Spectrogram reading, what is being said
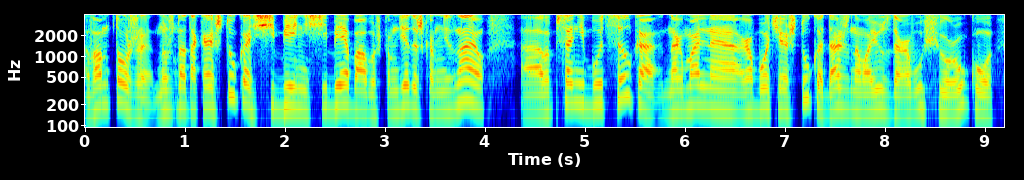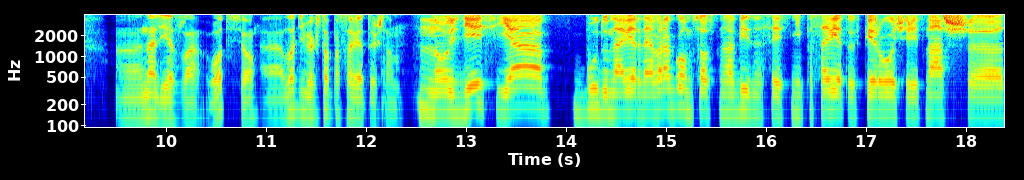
вам тоже нужна такая штука, себе, не себе, бабушкам, дедушкам, не знаю. А, в описании будет ссылка, нормальная рабочая штука, даже на мою здоровущую руку а, налезла. Вот все. Владимир, что посоветуешь нам? Ну, здесь я буду, наверное, врагом собственного бизнеса, если не посоветую в первую очередь наш э,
